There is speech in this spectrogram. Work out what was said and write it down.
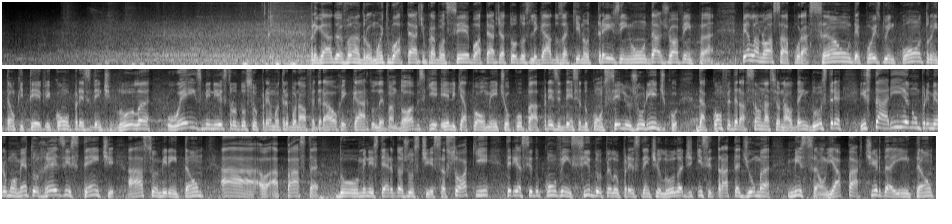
Obrigado, Evandro. Muito boa tarde para você, boa tarde a todos ligados aqui no 3 em 1 da Jovem Pan. Pela nossa apuração, depois do encontro então que teve com o presidente Lula, o ex-ministro do Supremo Tribunal Federal, Ricardo Lewandowski, ele que atualmente ocupa a presidência do Conselho Jurídico da Confederação Nacional da Indústria, estaria num primeiro momento resistente a assumir então a, a pasta do Ministério da Justiça, só que teria sido convencido pelo presidente Lula de que se trata de uma missão. E a partir daí, então,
